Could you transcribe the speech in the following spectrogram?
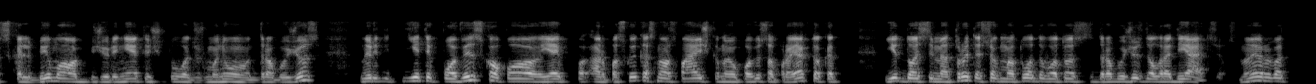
skalbimo apžiūrinėti šitų vat, žmonių drabužius. Nu, ir ji tik po visko, po, jai, ar paskui kas nors paaiškino jau po viso projekto, kad ji dosimetru tiesiog matuodavo tos drabužius dėl radiacijos. Nu, ir vat,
